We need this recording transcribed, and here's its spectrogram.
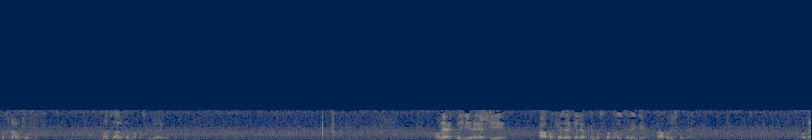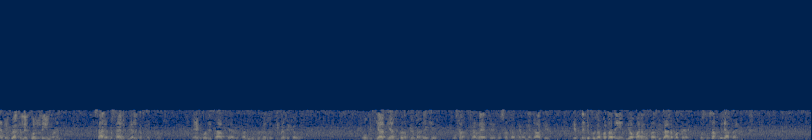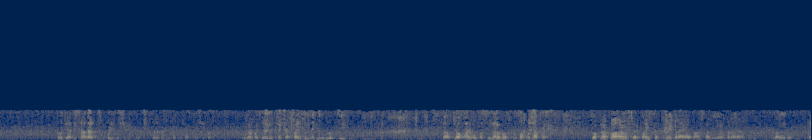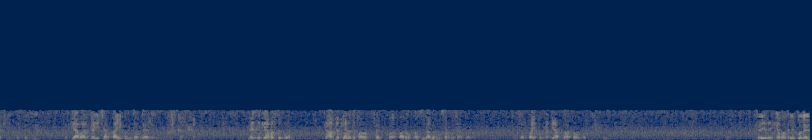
مسئلہ حل چھوڑنا مسئلہ حل کرنا مشکل ہے۔ اور ایک تو یہ ہے کہ آپ اکیلے اکیلے اپنے مسئلوں کو حل کریں گے تو آپ الجھ ہو جائیں گے۔ اور میں بھی کوئی اکیلے کل نہیں ہوا سارے مسائل کو حل کر سکتا ہوں۔ ایک بودی صاحب سے ساری اردو میں لطیفہ لکھا ہوا وہ کسی آدمی آدمی پر اپنے مالے کے غصہ کر رہے تھے، غصہ کرنے والے کہا کہ اتنے بھی کچھ پتا نہیں، جو ہمارے کو تعزیب عالم ہوتا ہے، اس کو سب کچھ آتا ہے۔ تو جاتی سادہ آدمی کو بڑی خوشی ہوئی اچھی طرح سے سب کچھ آتا ہے تو گھر پر چلا گیا چرپائی بلنے کی ضرورت تھی۔ تو اب جو ہمارے کو تفصیل عالم اس کو سب کچھ آتا ہے۔ تو اپنا بان اور چرپائی سب لے کر آیا پانچ سال کے گھر پر آیا دروازے پر رکھی دستک دی تو کیا بات ہے یہ چرپائی بن کر دے دیں کیا مطلب ہوا؟ کہ آپ جو کہہ رہے تھے بارہ قاضی عالم میں سب کچھ آتا ہے۔ چرپائی بننا بھی آپ کو آتا ہوگا۔ تو یہ نہیں کہ ہم اگلے کھلے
